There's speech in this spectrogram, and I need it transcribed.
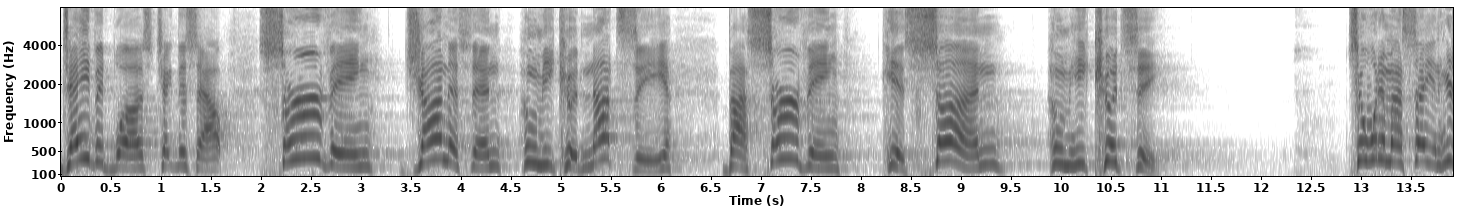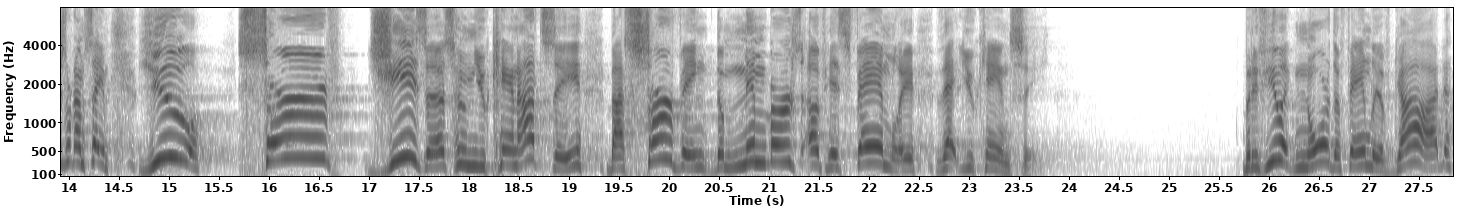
David was, check this out, serving Jonathan, whom he could not see, by serving his son, whom he could see. So, what am I saying? Here's what I'm saying you serve Jesus, whom you cannot see, by serving the members of his family that you can see. But if you ignore the family of God,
